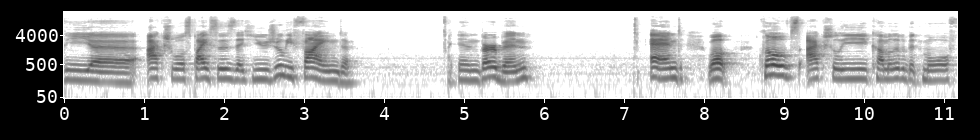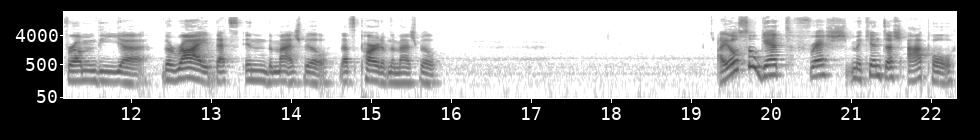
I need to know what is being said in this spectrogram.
the uh, actual spices that you usually find in bourbon. And, well, cloves actually come a little bit more from the uh, the rye that's in the mash bill. That's part of the mash bill. I also get fresh McIntosh apple.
